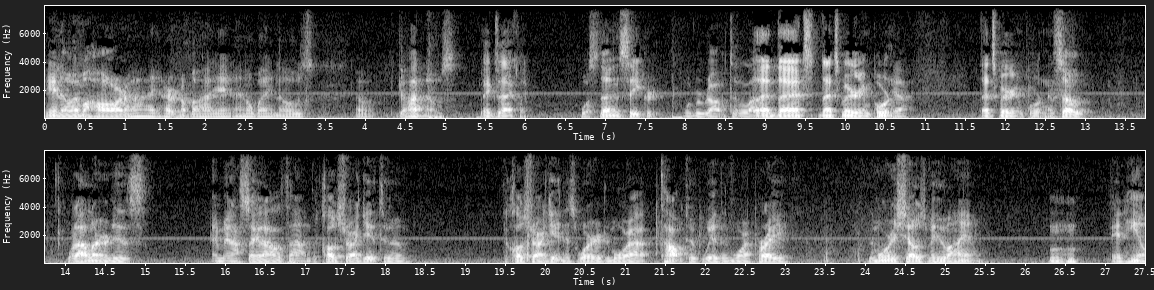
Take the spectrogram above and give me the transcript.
you know, in my heart. I ain't hurt nobody. Ain't, ain't nobody knows. No, God knows Exactly. what's done in secret will be brought to the light. That, that's that's very important. yeah. That's very important. And so, what I learned is, I mean, I say it all the time. The closer I get to Him, the closer I get in His Word, the more I talk to with, and the more I pray, the more He shows me who I am. hmm in him.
